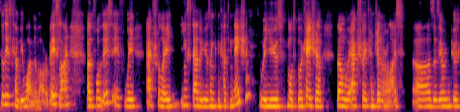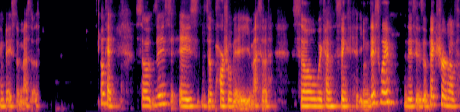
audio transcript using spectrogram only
So this can be one of our baseline. But for this, if we actually, instead of using concatenation, we use multiplication, then we actually can generalize uh, the zero imputing based method. Okay, so this is the partial VAE method. So we can think in this way. This is a picture of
